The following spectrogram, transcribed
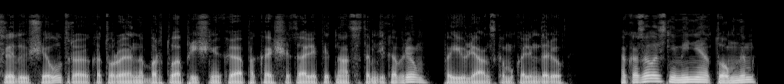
Следующее утро, которое на борту опричника пока считали 15 декабрем по юлианскому календарю, оказалось не менее томным,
